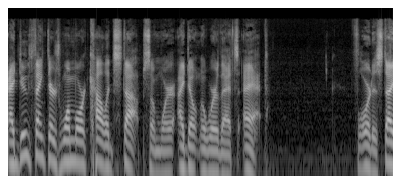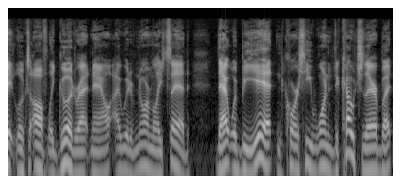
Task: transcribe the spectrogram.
I do think there's one more college stop somewhere. I don't know where that's at. Florida State looks awfully good right now. I would have normally said that would be it. And of course, he wanted to coach there, but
